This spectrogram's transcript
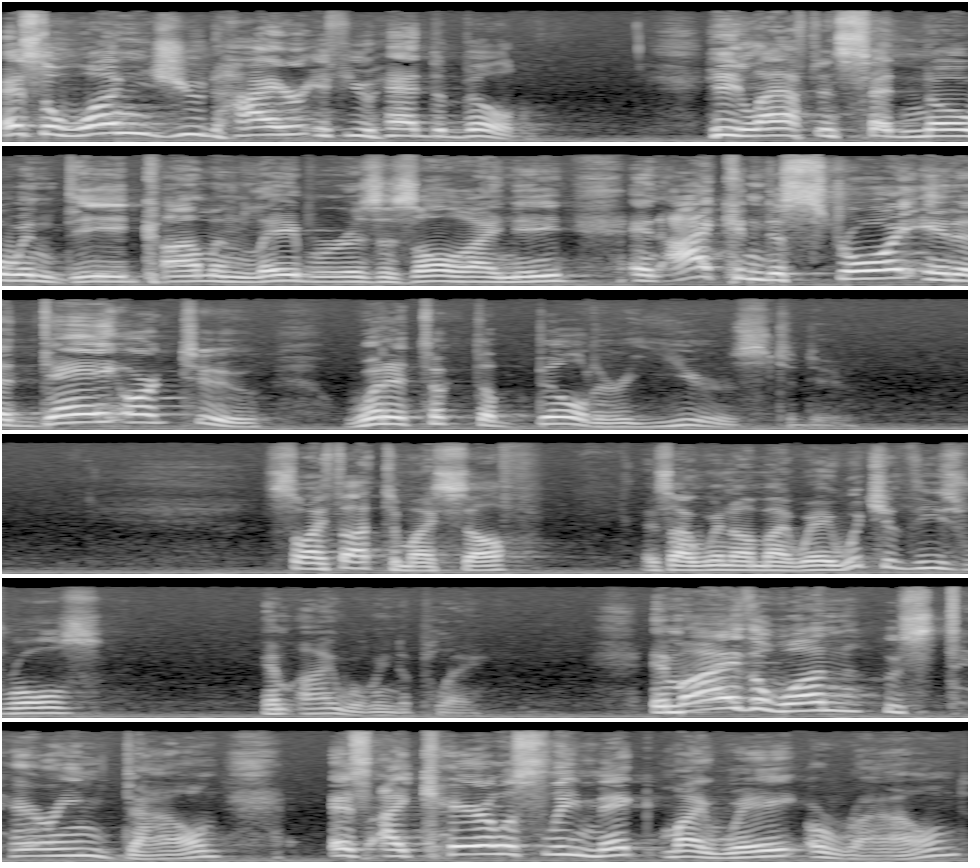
as the ones you'd hire if you had to build? He laughed and said, No, indeed. Common laborers is all I need, and I can destroy in a day or two what it took the builder years to do. So I thought to myself, as I went on my way, which of these roles am I willing to play? Am I the one who's tearing down as I carelessly make my way around?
